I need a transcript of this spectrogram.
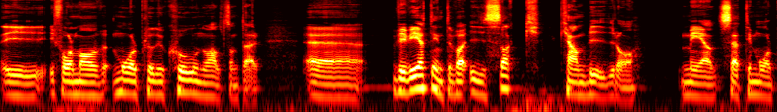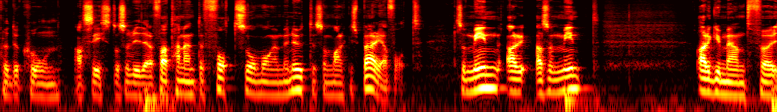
i, i form av målproduktion och allt sånt där. Eh, vi vet inte vad Isak kan bidra med sett till målproduktion, assist och så vidare för att han inte fått så många minuter som Marcus Berg har fått. Så min, alltså mitt argument för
